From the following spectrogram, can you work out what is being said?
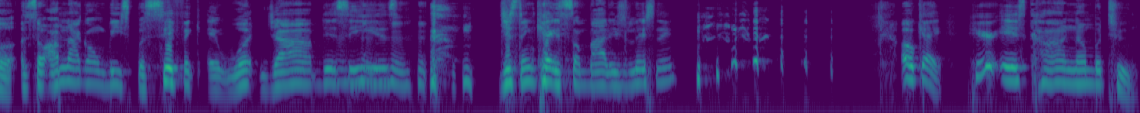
Uh, so I'm not gonna be specific at what job this is, just in case somebody's listening. okay, here is con number two.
